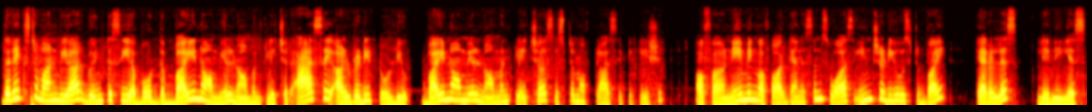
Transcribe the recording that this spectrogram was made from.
The next one we are going to see about the binomial nomenclature. As I already told you, binomial nomenclature system of classification of uh, naming of organisms was introduced by Carolus Linnaeus.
